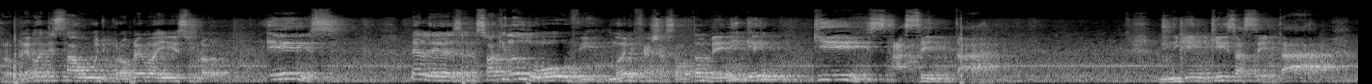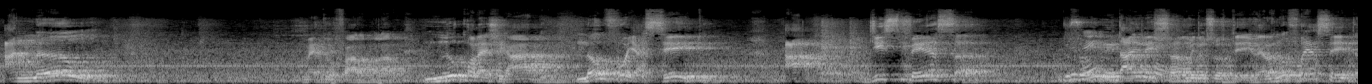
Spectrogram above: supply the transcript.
problema de saúde, problema isso, pro... eles, beleza, só que não houve manifestação também, ninguém quis aceitar. Ninguém quis aceitar a não como é que eu falo a palavra? No colegiado não foi aceito a dispensa da eleição e do sorteio. Ela não foi aceita.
